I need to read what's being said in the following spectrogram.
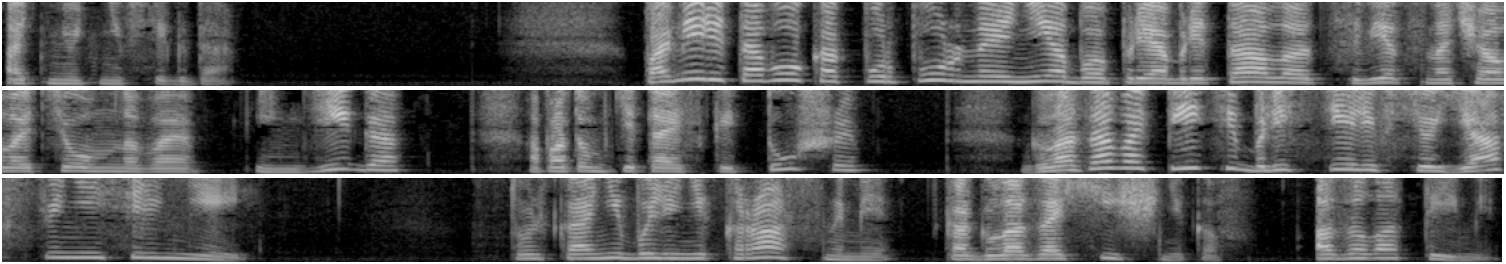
отнюдь не всегда. По мере того, как пурпурное небо приобретало цвет сначала темного индиго, а потом китайской туши, глаза Вапити блестели все явственнее и сильней. Только они были не красными, как глаза хищников, а золотыми.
